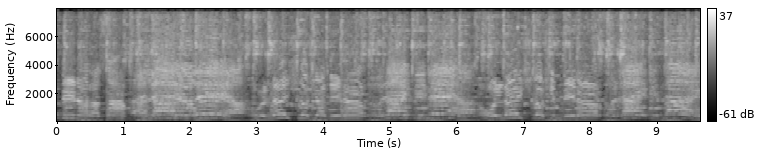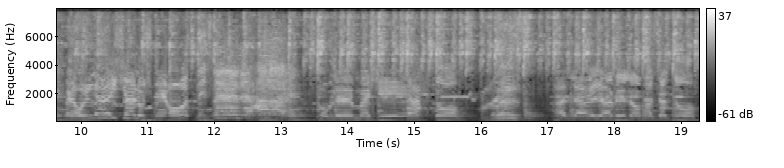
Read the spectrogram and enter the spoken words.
כמה דינר אסף? אני יודע, אולי שלושה דינר, אולי פי מאה, אולי שלושים דינר, אולי כפליים, ואולי שלוש מאות. נשתה לחיים. טוב למשיח טוב. אללה יביא לו מזל טוב.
